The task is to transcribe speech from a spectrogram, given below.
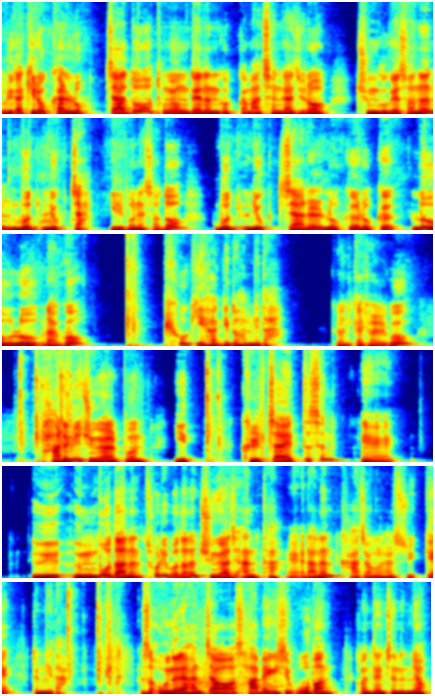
우리가 기록할 록자도 통용되는 것과 마찬가지로 중국에서는 묻육자, 일본에서도 묻육자를 로크로크 루루라고 표기하기도 합니다. 그러니까 결국 발음이 중요할 뿐 이 글자의 뜻은 예, 의- 음보다는 소리보다는 중요하지 않다라는 가정을 할 수 있게 됩니다. 그래서 오늘의 한자어 425번 컨텐츠는요.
